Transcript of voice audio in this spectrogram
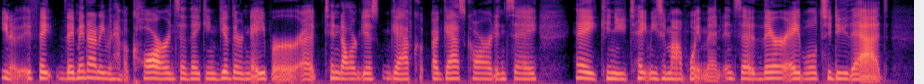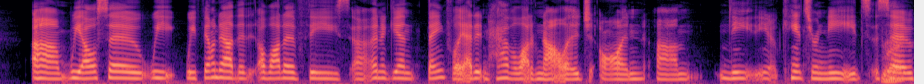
you know, if they they may not even have a car, and so they can give their neighbor a $10 gas, gas, a gas card and say, "Hey, can you take me to my appointment?" And so they're able to do that. Um, we also we we found out that a lot of these, uh, and again, thankfully, I didn't have a lot of knowledge on um, need, you know, cancer needs. So,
